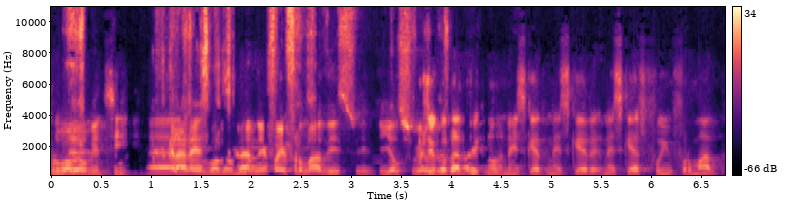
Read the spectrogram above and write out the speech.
Provavelmente sim. Se calhar, nem, provavelmente. se calhar nem foi informado disso e, e eles subiram. Mas é eu estou a dizer que não, nem, sequer, nem, sequer, nem sequer foi informado.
